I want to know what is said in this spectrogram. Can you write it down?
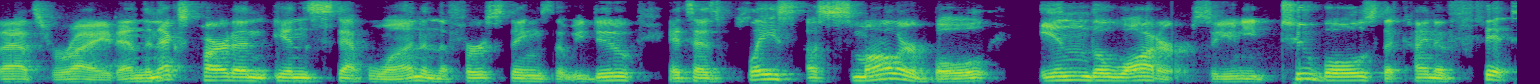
That's right. And the next part in, in step one, and the first things that we do, it says place a smaller bowl in the water. So you need two bowls that kind of fit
